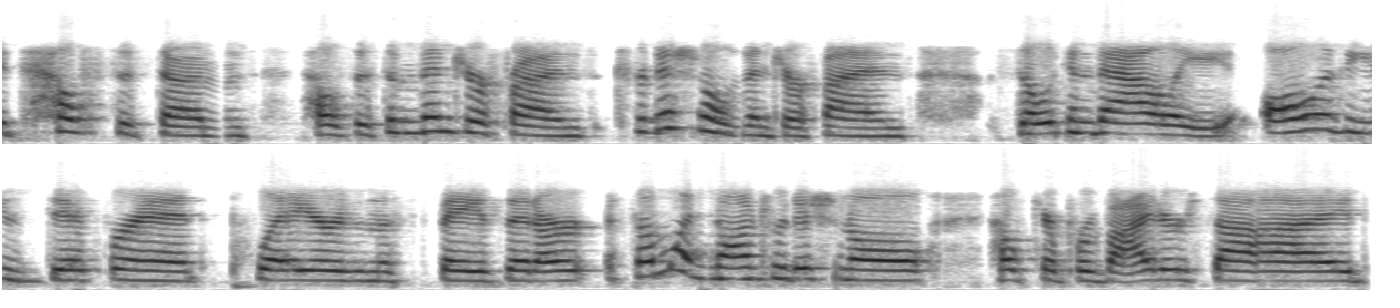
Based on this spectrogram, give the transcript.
it's health systems, health system venture funds, traditional venture funds, Silicon Valley, all of these different players in the space that are somewhat non traditional healthcare provider side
